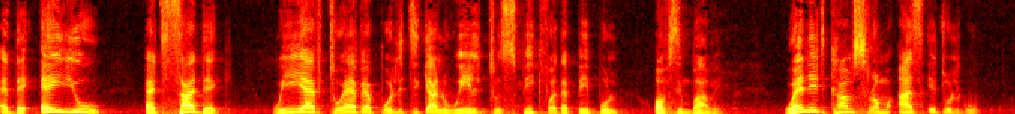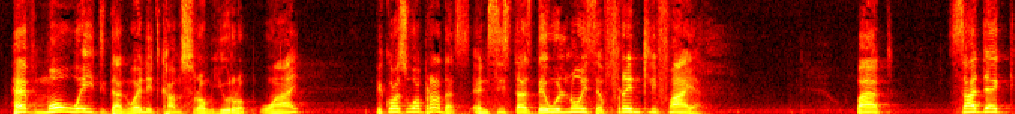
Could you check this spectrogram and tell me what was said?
at the AU, at SADC, we have to have a political will to speak for the people of Zimbabwe. When it comes from us, it will have more weight than when it comes from Europe. Why? Because we're brothers and sisters, they will know it's a friendly fire. But SADC,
